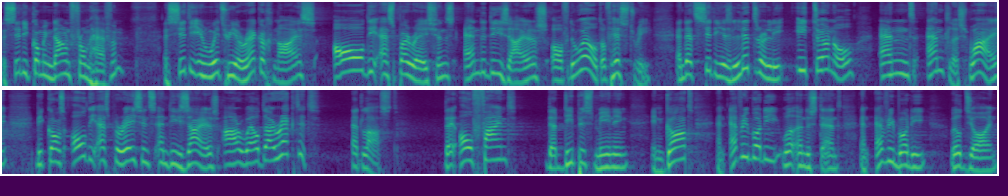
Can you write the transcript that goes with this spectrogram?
A city coming down from heaven, a city in which we recognize all the aspirations and the desires of the world, of history. And that city is literally eternal and endless. Why? Because all the aspirations and desires are well directed at last. They all find their deepest meaning in God, and everybody will understand, and everybody will join.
